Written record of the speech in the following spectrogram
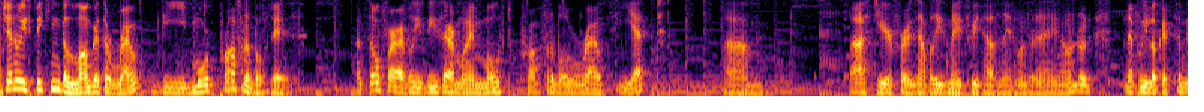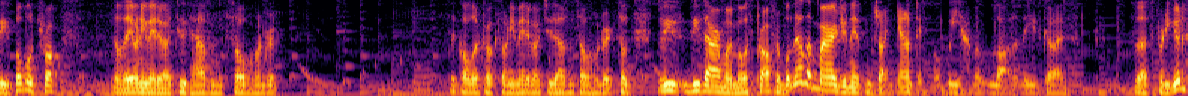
generally speaking, the longer the route, the more profitable it is. And so far, I believe these are my most profitable routes yet. Um, last year, for example, these made 3,800 and 800. And if we look at some of these bubble trucks, no, they only made about 2,000 so 100. The cola trucks only made about 2,000 so 100. So these, these are my most profitable. Now, the margin isn't gigantic, but we have a lot of these guys. So that's pretty good.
